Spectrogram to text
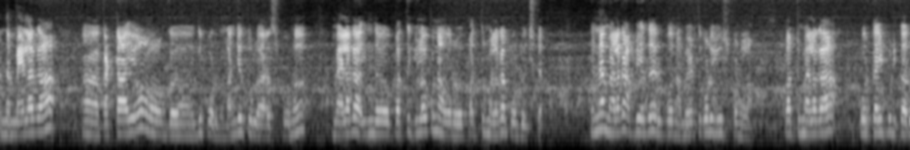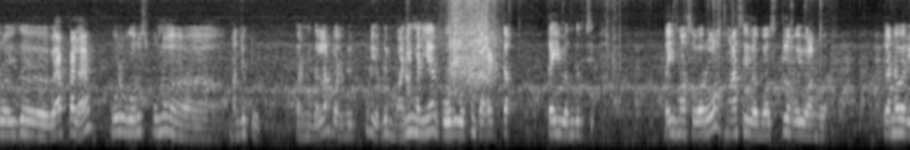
அந்த மிளகா கட்டாயம் இது போடுங்க மஞ்சத்தூள் அரை ஸ்பூனு மிளகா இந்த பத்து கிலோவுக்கு நான் ஒரு பத்து மிளகா போட்டு வச்சுட்டேன். என்ன மிளகா அப்படியே தான் இருக்குது நம்ம எடுத்து கூட யூஸ் பண்ணலாம். பத்து மிளகா ஒரு கைப்பிடி கரு இது வேப்பலை ஒரு ஒரு ஸ்பூனு மஞ்சத்தூள். பாருங்கள் இதெல்லாம் பாருங்கள் எப்படி அப்படியே மணி மணியாக இருக்குது ஒரு வருஷம் கரெக்டாக தை வந்துருச்சு. தை மாதம் வரும் மாசியில் ஃபஸ்ட்டில் போய் வாங்குவோம். ஜனவரி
